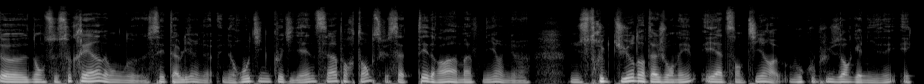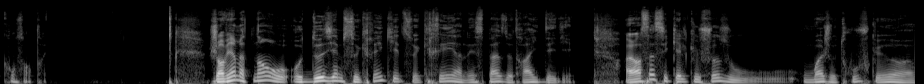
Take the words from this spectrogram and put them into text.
euh, ce secret 1, euh, s'établir une, routine quotidienne, c'est important parce que ça t'aidera à maintenir une, structure dans ta journée et à te sentir beaucoup plus organisé et concentré. J'en viens maintenant au, deuxième secret qui est de se créer un espace de travail dédié. Alors ça c'est quelque chose où, moi je trouve que euh,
